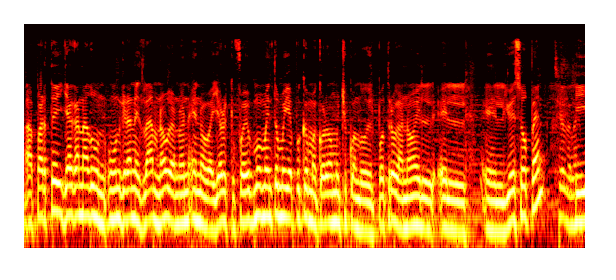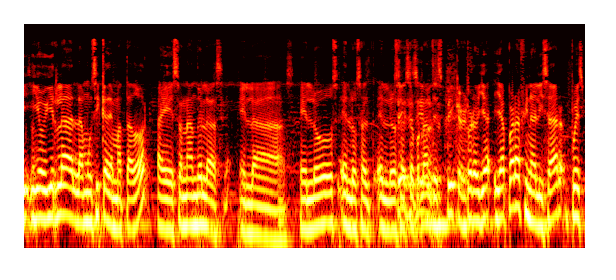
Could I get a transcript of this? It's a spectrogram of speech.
¿no? Aparte, ya ha ganado un, un gran slam, ¿no? Ganó en, en Nueva York, que fue un momento muy épico. Me acuerdo mucho cuando Del Potro ganó el, el, el US Open Sí, el y, oír la, la música de Matador eh, sonando en las en las en los en los, alt- en los Sí, sí, sí, altoparlantes. los speakers. Pero ya ya para finalizar, pues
